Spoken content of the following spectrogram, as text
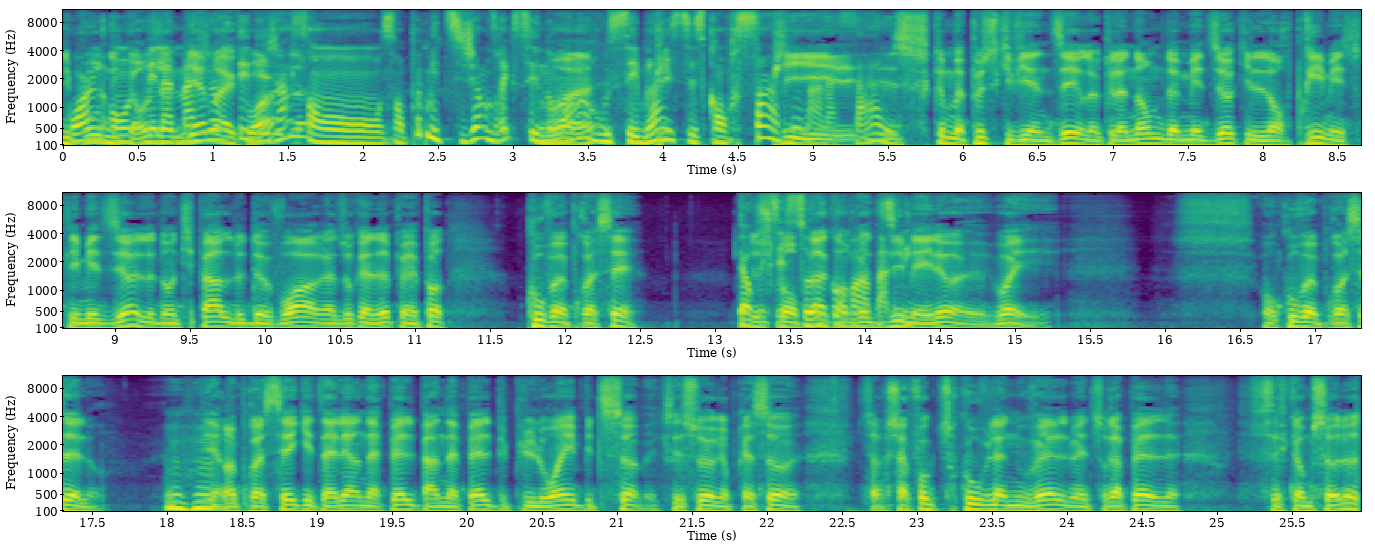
Mike pour Ward? On- mais la majorité des gens là. sont, sont pas mitigés. On dirait que c'est noir Ouais. ou c'est blanc. Puis- et c'est ce qu'on ressent Puis, dans la salle. c'est comme un peu ce qu'il vient de dire, là, que le nombre de médias qui l'ont repris, mais les médias là, dont il parle, le Devoir, Radio-Canada, peu importe, couvrent un procès. Ah, Là, mais je comprends qu'on dire, parler. mais là, euh, ouais, on couvre un procès, là. Il y a un procès qui est allé en appel, puis en appel, puis plus loin, puis tout ça. C'est sûr, après ça, à chaque fois que tu recouvres la nouvelle, ben, tu rappelles, c'est comme ça, là.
